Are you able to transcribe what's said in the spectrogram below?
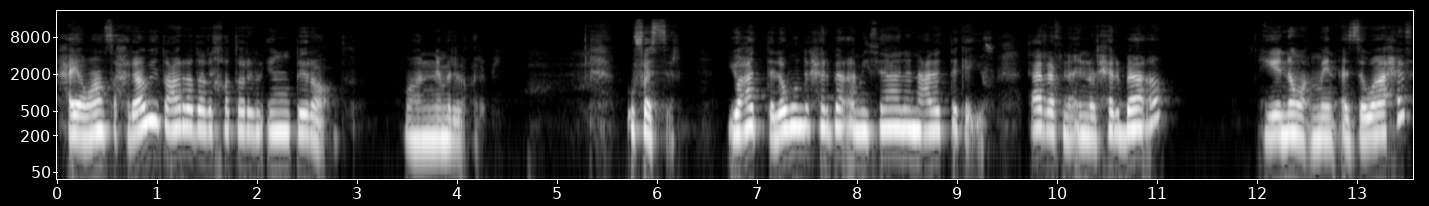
حيوان صحراوي تعرض لخطر الانقراض. والنمر العربي. أفسر يعد تلون الحرباء مثالا على التكيف. تعرفنا أنه الحرباء هي نوع من الزواحف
